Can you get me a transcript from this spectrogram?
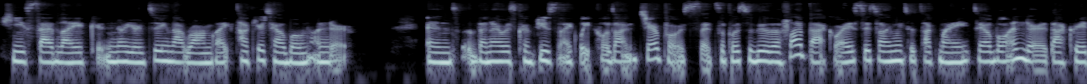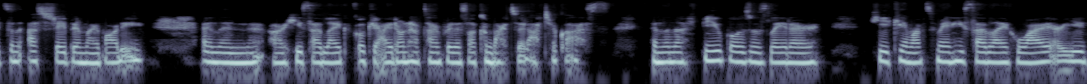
he said like, no, you're doing that wrong. Like tuck your tailbone under. And then I was confused, like, wait, hold on, chair pose. It's supposed to be the flat back. Why is it telling me to tuck my tailbone under? That creates an S shape in my body. And then uh, he said, like, okay, I don't have time for this. I'll come back to it after class. And then a few poses later, he came up to me and he said, like, why are you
